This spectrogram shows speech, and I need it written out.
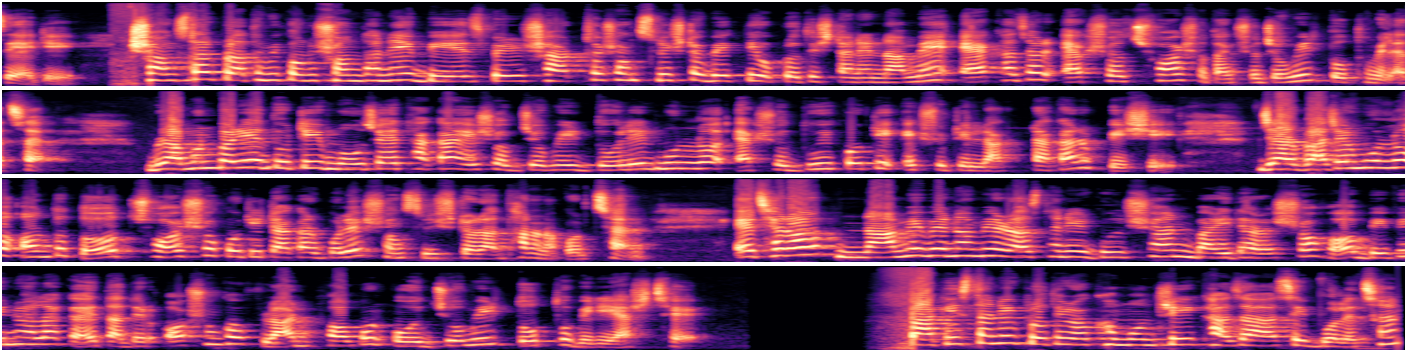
সিআইডি সংস্থার প্রাথমিক অনুসন্ধানে বিএসবির স্বার্থ সংশ্লিষ্ট ব্যক্তি ও প্রতিষ্ঠানের নামে এক হাজার একশো ছয় শতাংশ জমির তথ্য মিলেছে। ব্রাহ্মণবাড়িয়া দুটি মৌজায় থাকা এসব জমির দলিল মূল্য একশো দুই কোটি একষট্টি লাখ টাকার বেশি, যার বাজার মূল্য অন্তত ছয়শো কোটি টাকার বলে সংশ্লিষ্টরা ধারণা করছেন। এছাড়াও নামে বেনামে রাজধানীর গুলশান বাড়িধারা সহ বিভিন্ন এলাকায় তাদের অসংখ্য ফ্ল্যাট, ভবন ও জমির তথ্য বেরিয়ে আসছে। পাকিস্তানের প্রতিরক্ষা মন্ত্রী খাজা আসিফ বলেছেন,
